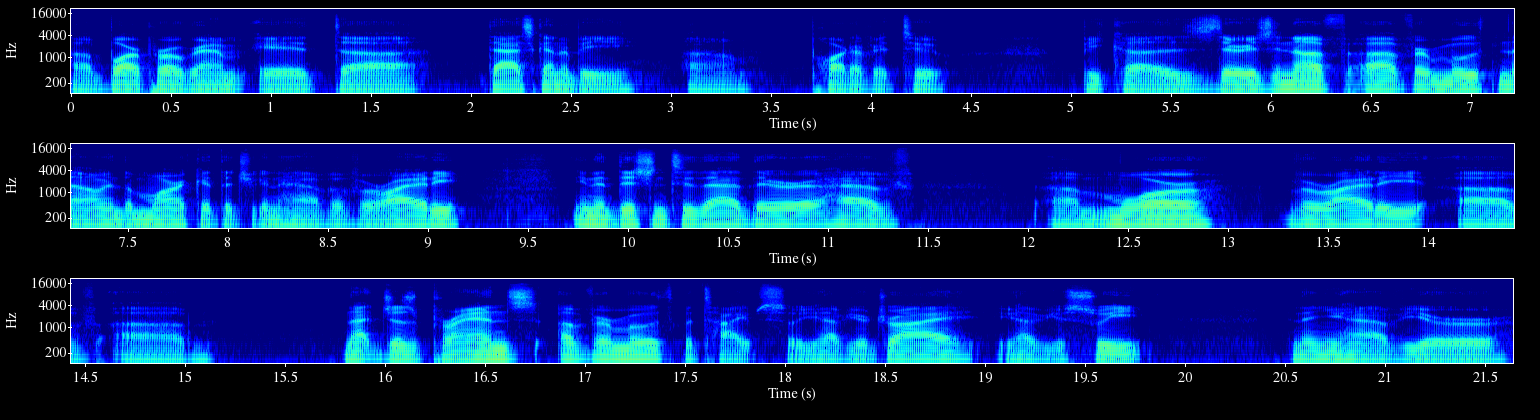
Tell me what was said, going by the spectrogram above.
uh, bar program, it uh, that's going to be um, part of it too, because there is enough uh, vermouth now in the market that you can have a variety. In addition to that, there have um, more variety of um, not just brands of vermouth, but types. So you have your dry, you have your sweet, and then you have your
